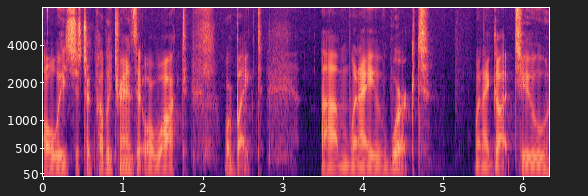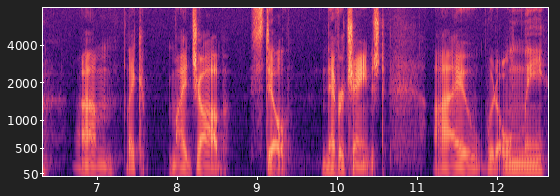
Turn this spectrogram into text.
always just took public transit or walked or biked. Um, when I worked, when I got to um, like my job, still never changed. I would only,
